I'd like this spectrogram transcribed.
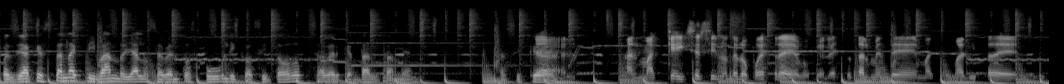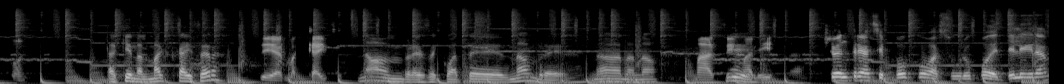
pues ya que están activando ya los eventos públicos y todo, pues a ver qué tal también. Así que. al, al McKaiser sí no te lo puedes traer porque él es totalmente maximalista de ¿A quién? ¿Al Max Kaiser? Sí, al Max Kaiser. No, hombre, ese cuate. No, hombre. No, no, no. Maximalista. Yo entré hace poco a su grupo de Telegram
